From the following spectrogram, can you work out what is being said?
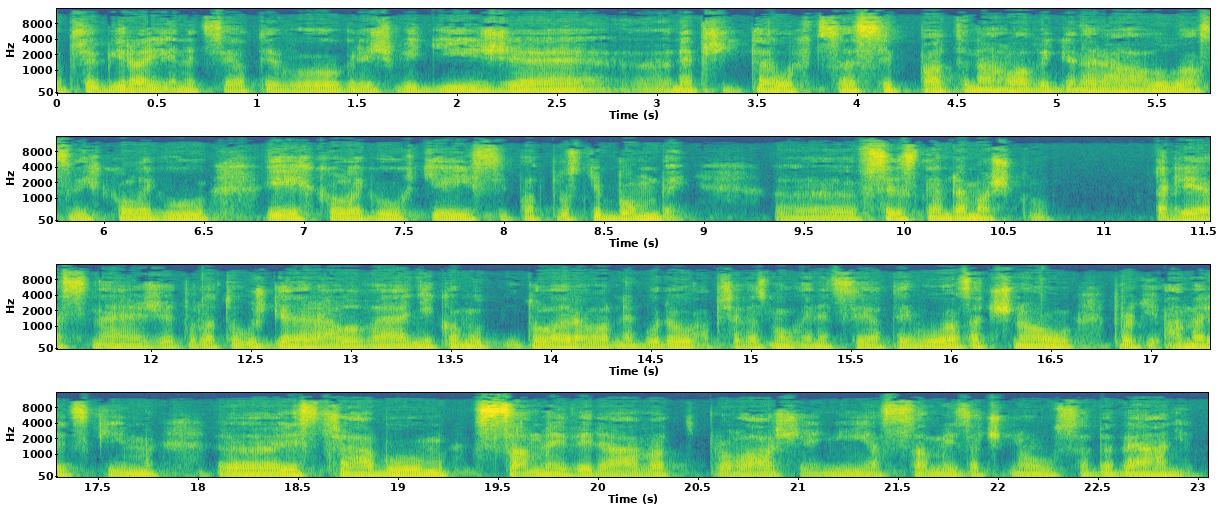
eh, přebírají iniciativu, když vidí, že eh, nepřítel chce sypat na hlavy generálů a svých kolegů, jejich kolegů chtějí sypat prostě bomby eh, v syrském Damašku. Tak je jasné, že tohleto už generálové nikomu tolerovat nebudou a převezmou iniciativu a začnou proti americkým jestřábům sami vydávat prohlášení a sami začnou sebe bránit.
